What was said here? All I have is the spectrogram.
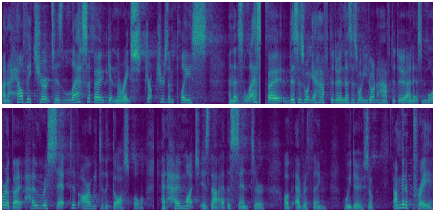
And a healthy church is less about getting the right structures in place, and it's less about this is what you have to do and this is what you don't have to do, and it's more about how receptive are we to the gospel and how much is that at the center of everything we do. So I'm going to pray,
